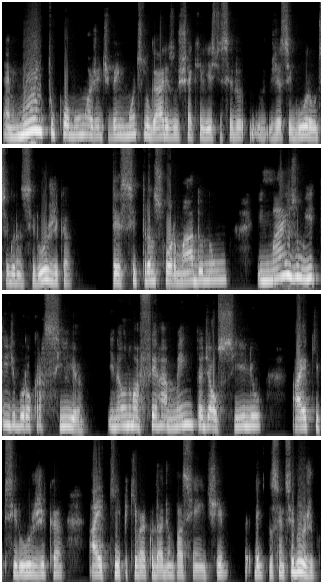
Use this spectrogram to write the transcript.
É muito comum a gente ver em muitos lugares o checklist de cirurgia segura ou de segurança cirúrgica ter se transformado num, em mais um item de burocracia e não numa ferramenta de auxílio à equipe cirúrgica, à equipe que vai cuidar de um paciente dentro do centro cirúrgico.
